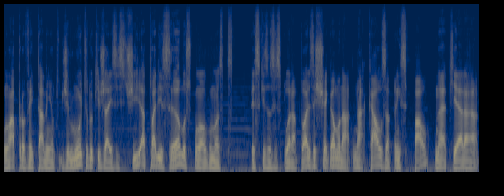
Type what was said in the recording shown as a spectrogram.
um, aproveitamento de muito do que já existia, atualizamos com algumas pesquisas exploratórias e chegamos na, na causa principal, né, que era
